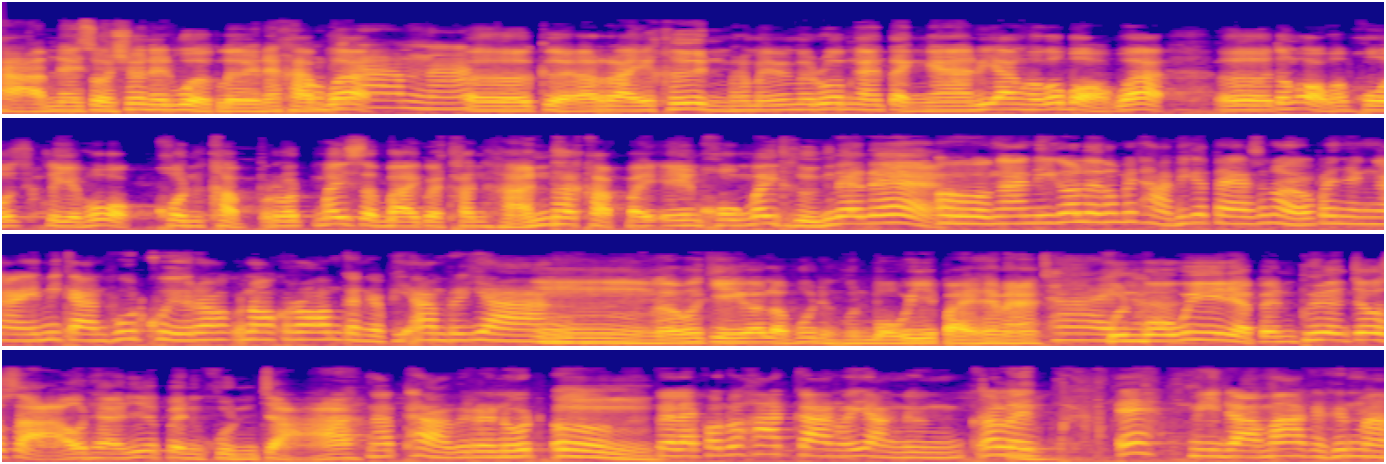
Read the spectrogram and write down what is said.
ถามในโซเชียลเน็ตเวิร์กเลยนะครับของพี่ว่าอ้ำนะ เออเกิดอะไรขึ้นทำไมไม่มาร่วมงานแต่งงาน พี่อ้ำเขาก็บอกว่าเออต้องออกมาโพสต์เคลียร์เพราะบอกคนขับรถไม่สบายกว่าทันหัน ถ้าขับไปเองคงไม่ถึงแน่เอองานนี้ก็เลยต้องไปถามพี่กระแตซะหน่อยว่าเป็นยังไง มีการพูดคุยรอกนอกรอบกันกับพี่อ้ำหรือยังๆอืมแล้วเมื่อกี้ก็เราพูดถึงคุณโบวี่ไปใช่ไหมใช่คุณค่ะ โบวี่เนี่ยเป็นเพื่อนเจ้าสาวแทนที่จะเป็นคุณจ๋านัทถาวิรนุชเอออมหลายๆคนก็คาดการณ์ไว้อย่างหนึ่งก็เลย เอ๊ะ มีดราม่าเกิดขึ้นมา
